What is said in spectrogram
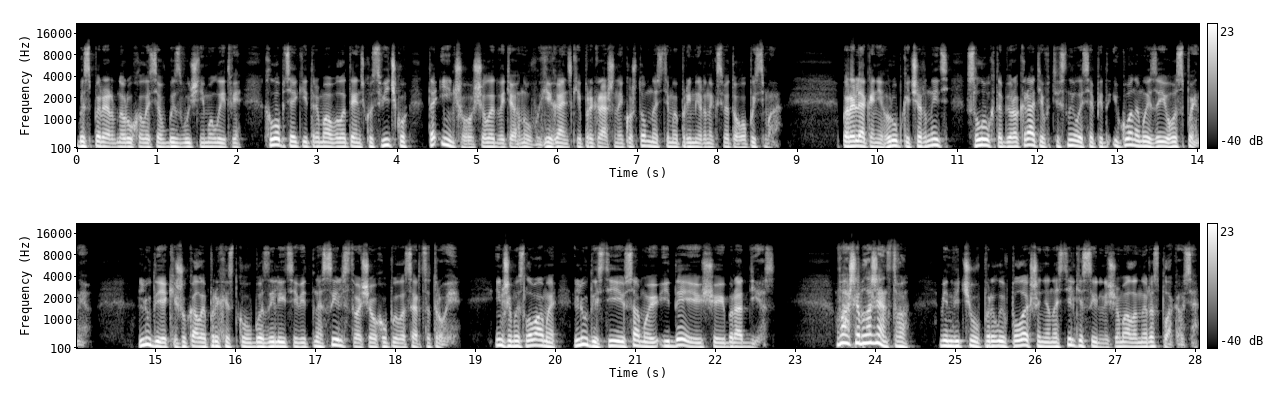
безперервно рухалися в беззвучній молитві, хлопця, який тримав велетенську свічку, та іншого, що ледве тягнув гігантський прикрашений коштовностями примірник святого письма. Перелякані групки черниць, слуг та бюрократів тіснилися під іконами за його спиною. Люди, які шукали прихистку в базиліці від насильства, що охопило серце Трої. Іншими словами, люди з тією самою ідеєю, що і брат Діас. Ваше блаженство. Він відчув прилив полегшення настільки сильний, що мало не розплакався.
